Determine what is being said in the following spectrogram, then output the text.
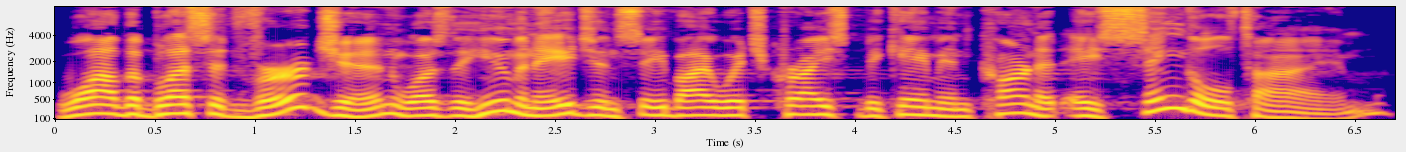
While the Blessed Virgin was the human agency by which Christ became incarnate a single time,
